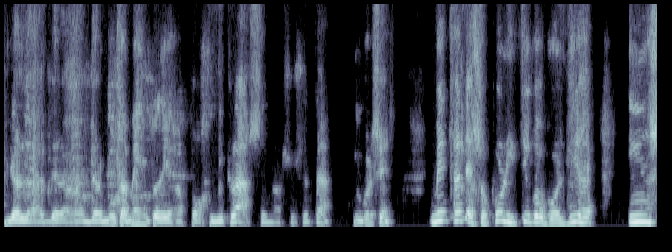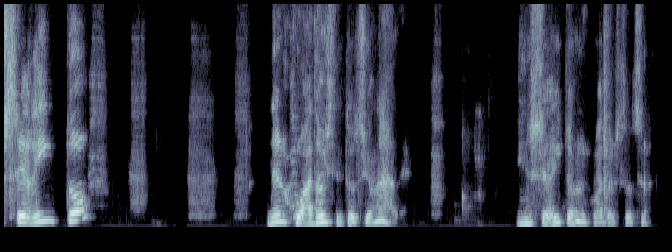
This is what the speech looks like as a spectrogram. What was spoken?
del, del, del mutamento dei rapporti di classe nella società, in quel senso mentre adesso politico vuol dire inserito nel quadro istituzionale. Inserito nel quadro istituzionale.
